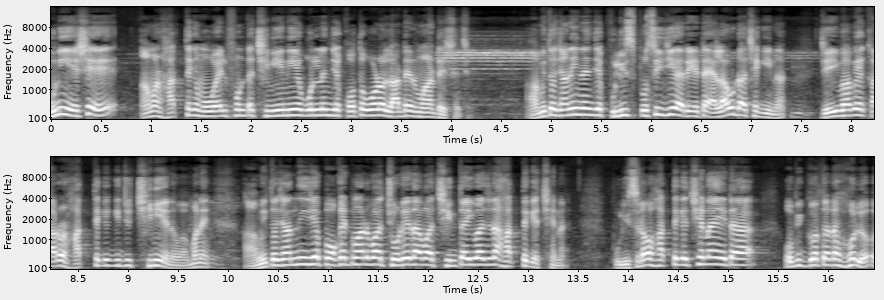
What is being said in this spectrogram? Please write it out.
উনি এসে আমার হাত থেকে মোবাইল ফোনটা ছিনিয়ে নিয়ে বললেন যে কত বড় লাটের মাঠ এসেছে। আমি তো জানি না যে পুলিশ প্রসিজিয়ারে এটা অ্যালাউড আছে কি না যে এইভাবে কারোর হাত থেকে কিছু ছিনিয়ে নেওয়া। মানে আমি তো জানি যে পকেট মার বা চোরেরা বা ছিনতাইবাজরা হাত থেকে ছেনায়। পুলিশরাও হাত থেকে ছেনায়, এটা অভিজ্ঞতাটা হলো।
